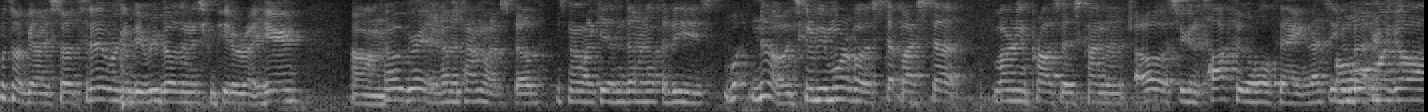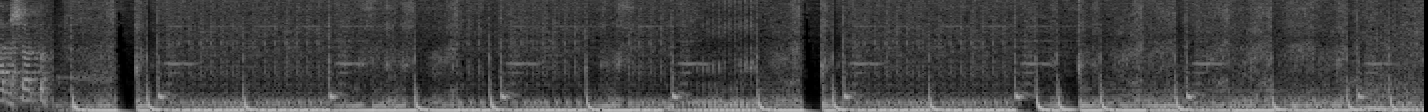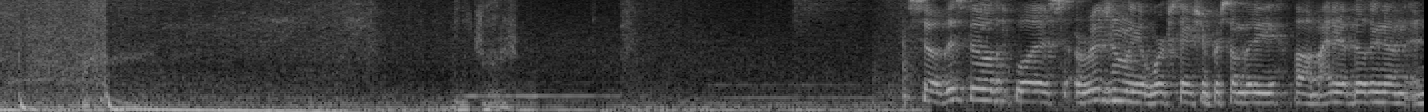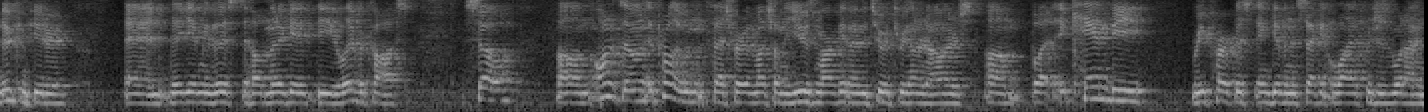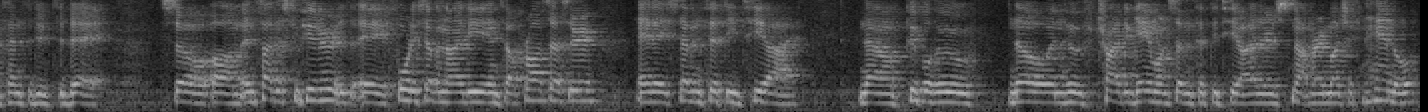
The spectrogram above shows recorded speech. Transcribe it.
What's up guys? So today we're going to be rebuilding this computer right here. Um, oh great, another time-lapse build. It's not like he hasn't done enough of these. What? No, it's going to be more of a step-by-step -step learning process kind of. Oh, so you're going to talk through the whole thing. That's even oh better. Oh my god, shut the So this build was originally a workstation for somebody. Um, I ended up building them a new computer and they gave me this to help mitigate the labor cost. So um, on its own, it probably wouldn't fetch very much on the used market, maybe two or three hundred dollars, um, but it can be repurposed and given a second life, which is what I intend to do today. So um, inside this computer is a 4790 Intel processor and a 750 Ti. Now, people who know and who've tried the game on 750 Ti, there's not very much it can handle.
